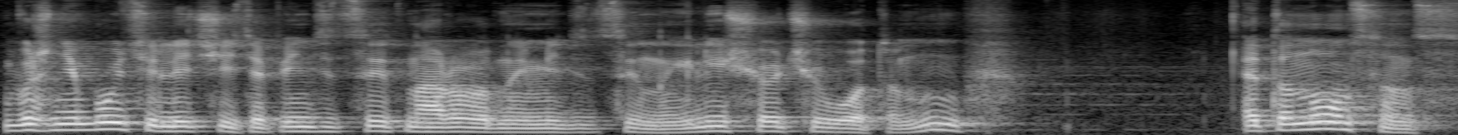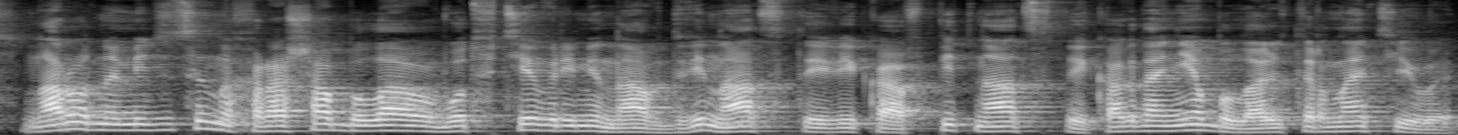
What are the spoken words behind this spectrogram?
вы же не будете лечить аппендицит народной медицины или еще чего-то. Ну, это нонсенс. Народная медицина хороша была вот в те времена, в 12 века, в 15 когда не было альтернативы.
